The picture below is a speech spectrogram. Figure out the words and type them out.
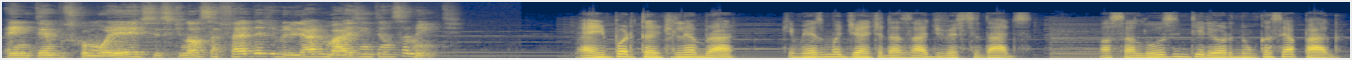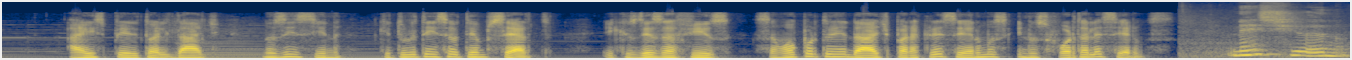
É em tempos como esses que nossa fé deve brilhar mais intensamente. É importante lembrar que, mesmo diante das adversidades, nossa luz interior nunca se apaga. A espiritualidade nos ensina que tudo tem seu tempo certo e que os desafios são oportunidade para crescermos e nos fortalecermos. Neste ano,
